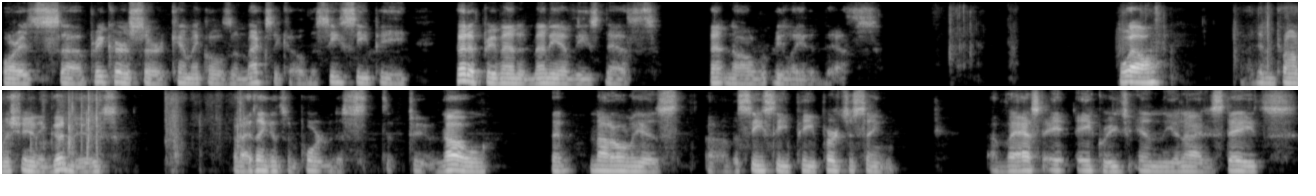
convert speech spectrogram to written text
or its uh, precursor chemicals in Mexico, the CCP could have prevented many of these deaths, fentanyl related deaths. Well, I didn't promise you any good news, but I think it's important to, to know that not only is uh, the CCP purchasing a vast a- acreage in the United States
